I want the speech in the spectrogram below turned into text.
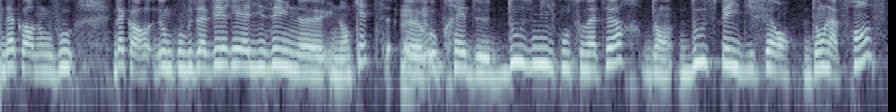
D'accord, donc vous, d'accord, donc vous avez réalisé une, enquête mhm. auprès de 12 000 consommateurs dans 12 pays différents, dont la France,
